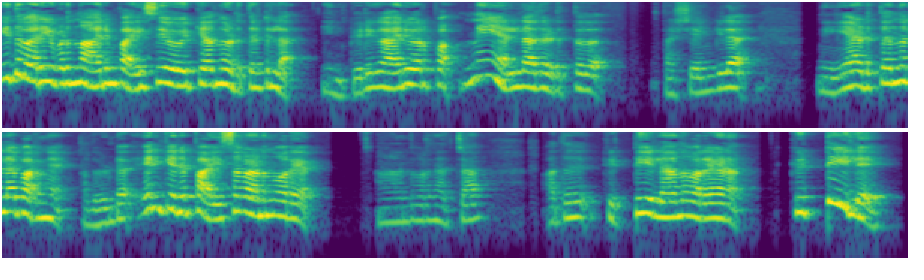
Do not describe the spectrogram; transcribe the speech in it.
ഇതുവരെ ഇവിടുന്ന് ആരും പൈസ ചോദിക്കാന്നും എടുത്തിട്ടില്ല. എനിക്കൊരു കാര്യം ഉറപ്പാ. നീ അല്ല അത് എടുത്തത്. പക്ഷേങ്കിൽ നീ അടുത്തെന്നല്ലേ പറഞ്ഞേ? അതുകൊണ്ട് എനിക്ക് എന്റെ പൈസ വേണമെന്ന് പറയാം. ആണെന്ന് പറഞ്ഞ അച്ഛാ അത് കിട്ടിയില്ല എന്ന് പറയണം. കിട്ടിയില്ലേ?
